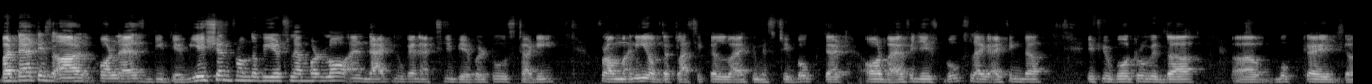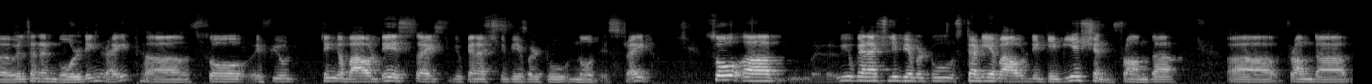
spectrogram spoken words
but that is are called as the deviation from the Beer-Lambert law and that you can actually be able to study from any of the classical biochemistry book that or biophysics books like I think the if you go through with the uh, book uh, Wilson and Golding, right? Uh, so if you think about this, right, you can actually be able to know this, right? So uh, you can actually be able to study about the deviation from the from the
